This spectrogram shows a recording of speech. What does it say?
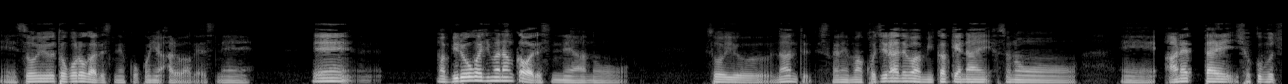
えー、そういうところがですね、ここにあるわけですね。で、まあ、ビローガ島なんかはですね、あの、そういう、なんていうんですかね、まあ、こちらでは見かけない、その、えー、亜熱帯植物っ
